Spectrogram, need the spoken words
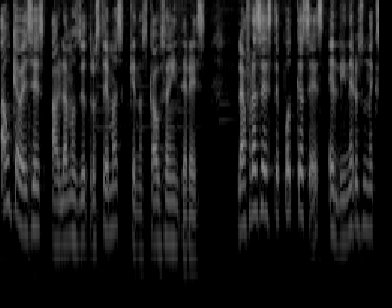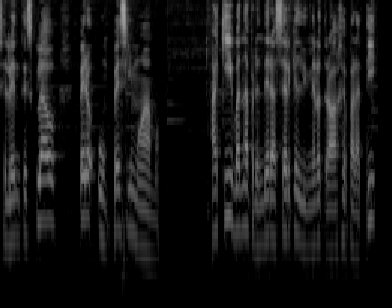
aunque a veces hablamos de otros temas que nos causan interés. La frase de este podcast es, el dinero es un excelente esclavo, pero un pésimo amo. Aquí van a aprender a hacer que el dinero trabaje para ti,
